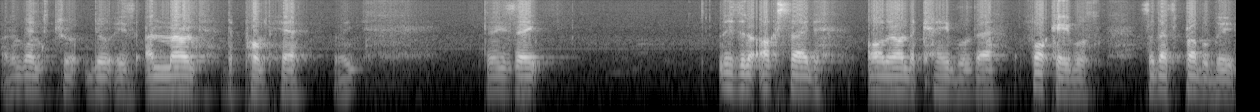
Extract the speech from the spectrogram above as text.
what I'm going to do is unmount the pump here, right? There is a there's an oxide all around the cable there four cables. So that's probably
